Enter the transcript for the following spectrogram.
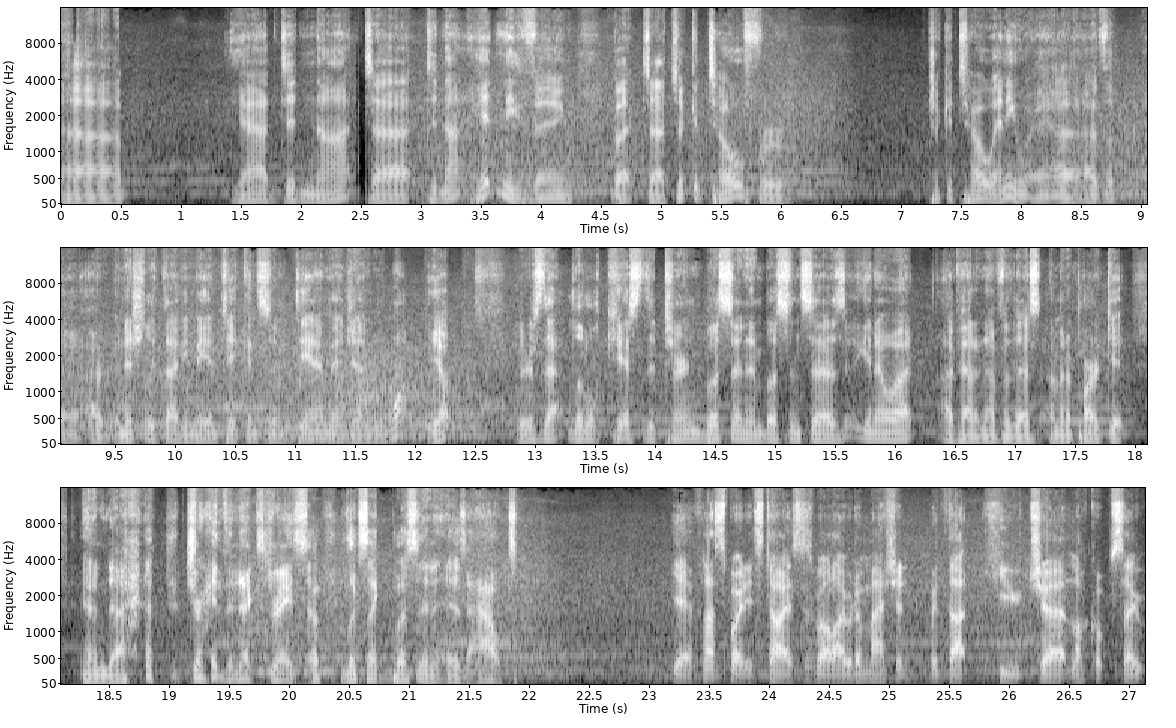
Uh, yeah, did not uh, did not hit anything, but uh, took a tow for took a tow anyway. Uh, I, th- uh, I initially thought he may have taken some damage, and yep, there's that little kiss that turned Bussen, and Bussen says, "You know what? I've had enough of this. I'm going to park it and uh, try the next race." So looks like Bussen is out. Yeah, point his tyres as well, I would imagine, with that huge uh, lockup. So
